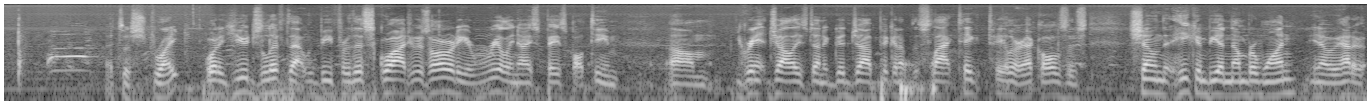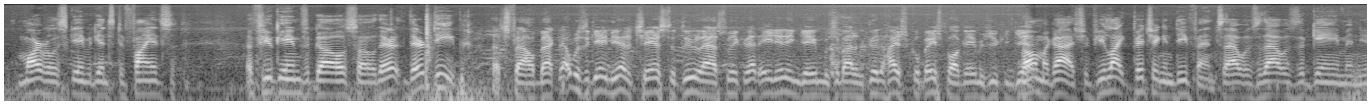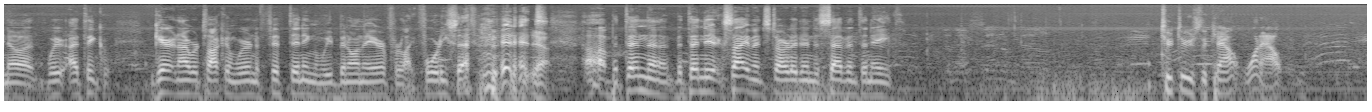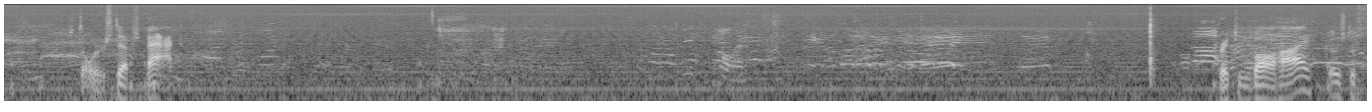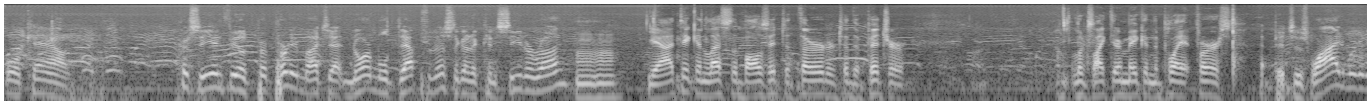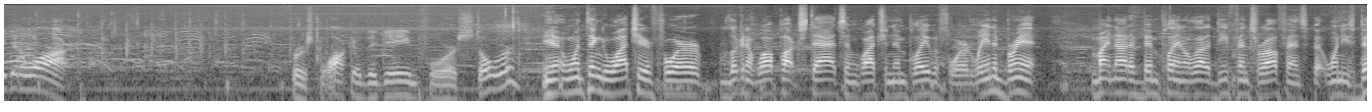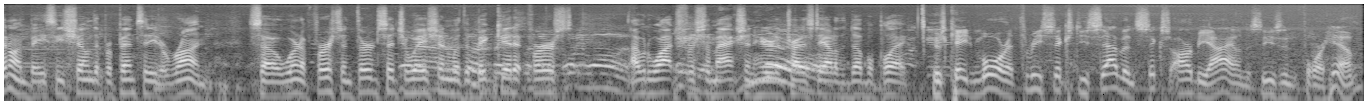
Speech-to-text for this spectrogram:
That's a strike. What a huge lift that would be for this squad, who is already a really nice baseball team. Um, Grant Jolly's done a good job picking up the slack. Ta- Taylor Eccles has shown that he can be a number one. You know, we had a marvelous game against Defiance a few games ago, so they're they're deep. That's foul back. That was the game you had a chance to do last week. That eight inning game was about as good a high school baseball game as you can get. Oh my gosh! If you like pitching and defense, that was that was the game. And you know, we I think Garrett and I were talking. We're in the fifth inning, and we've been on the air for like 47 minutes. Yeah. Uh, but then the but then the excitement started in the seventh and eighth. Two twos the count, one out. Stoller steps back. Breaking ball high, goes to full count. Puts the infield pr- pretty much at normal depth for this. They're going to concede a run. Mm -hmm. Yeah, I think unless the ball's hit to third or to the pitcher, looks like they're making the play at first. That pitch is wide. We're going to get a walk. First walk of the game for Stoller. Yeah, one thing to watch here for looking at Wapak stats and watching them play before, Landon Brandt might not have been playing a lot of defense or offense, but when he's been on base, he's shown the propensity to run. So we're in a first and third situation with a big kid at first. I would watch for some action here to try to stay out of the double play. Here's Caden Moore at 367, six RBI on the season for him.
